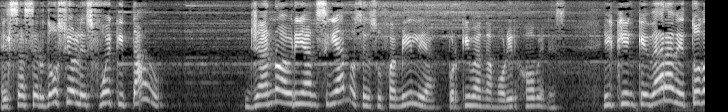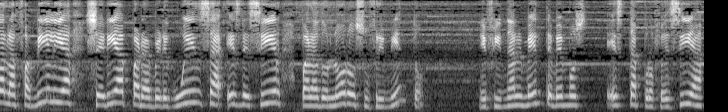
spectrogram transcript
El sacerdocio les fue quitado ya no habría ancianos en su familia porque iban a morir jóvenes. Y quien quedara de toda la familia sería para vergüenza, es decir, para dolor o sufrimiento. Y finalmente vemos esta profecía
